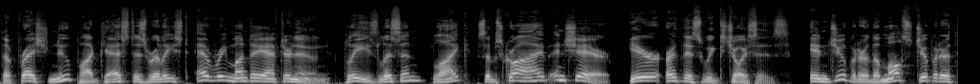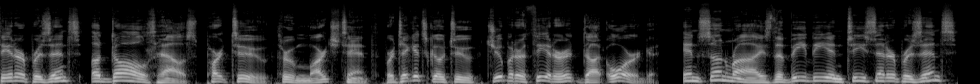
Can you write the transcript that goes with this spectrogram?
The fresh new podcast is released every Monday afternoon. Please listen, like, subscribe, and share. Here are this week's choices. In Jupiter, the Maltz Jupiter Theater presents A Doll's House, Part 2, through March 10th. For tickets, go to jupitertheater.org. In Sunrise, the BB&T Center presents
